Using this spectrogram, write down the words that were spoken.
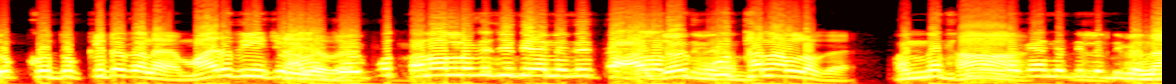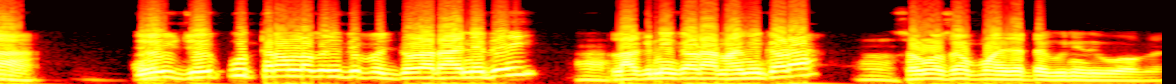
দুঃখ দুঃখিত কেন? মারি দিয়ে চলে যাবে। জয়পুর থানার লোকে যদি এনে দেয় তাহলে জয়পুর থানার লোকে। অন্য থানার হ্যাঁ। লোকে এনে দিলে দিবেন না। জয় জয়পুর থানার লোকে যদি জোড়া আইনে দেই হ্যাঁ। লাগনি কাড়া নামি কাড়া হ্যাঁ। সঙ্গে সঙ্গে পাঁচ হাজার টাকা গুনে দিব ওকে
